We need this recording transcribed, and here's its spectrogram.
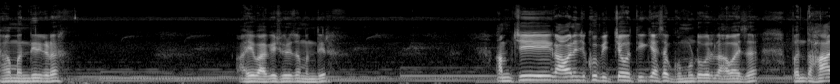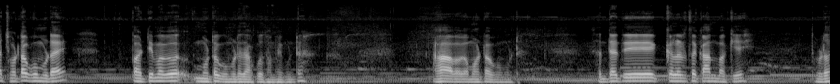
हा मंदिर इकडं. आई वागेश्वरीचं मंदिर. आमची गावाल्यांची खूप इच्छा होती की असं घुमट वगैरे लावायचं पण हा छोटा घुमट आहे. पाठीमागं मोठा घुमट दाखवतो आम्ही कुठं मिनटं. हा बघा मोठा घुमट. सध्या ते कलरचं काम बाकी आहे थोडं.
